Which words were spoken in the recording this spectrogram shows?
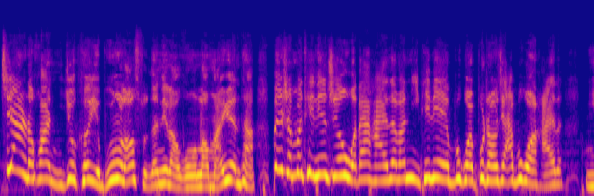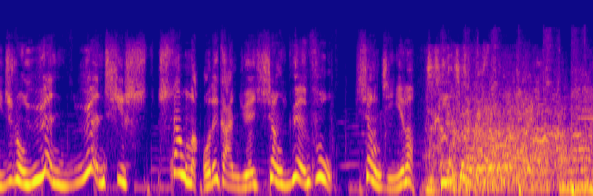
这样的话，你就可以不用老损着你老公，老埋怨他为什么天天只有我带孩子，完你天天也不管不着家不管孩子，你这种怨怨气上脑的感觉，像怨妇，像极了。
